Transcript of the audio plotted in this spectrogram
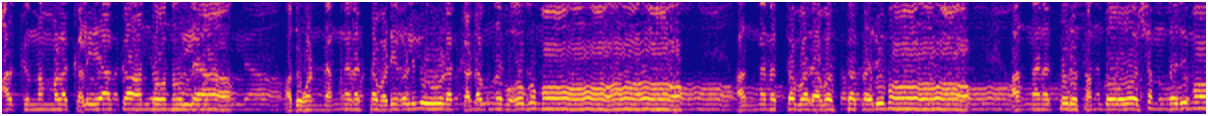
ആർക്കും നമ്മളെ കളിയാക്കാൻ തോന്നൂല. അതുകൊണ്ട് അങ്ങനത്തെ വഴികളിലൂടെ കടന്നു പോകുമോ? അങ്ങനത്തെ ഒരവസ്ഥ തരുമോ? അങ്ങനത്തെ ഒരു സന്തോഷം തരുമോ?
